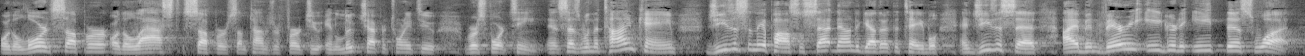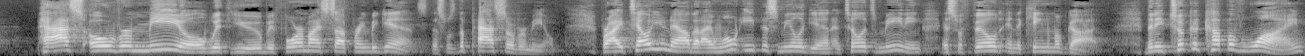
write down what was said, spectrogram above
or the Lord's Supper or the Last Supper, sometimes referred to in Luke chapter 22, verse 14. And it says, When the time came, Jesus and the apostles sat down together at the table, and Jesus said, I have been very eager to eat this what? Passover meal with you before my suffering begins. This was the Passover meal. For I tell you now that I won't eat this meal again until its meaning is fulfilled in the kingdom of God. Then he took a cup of wine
